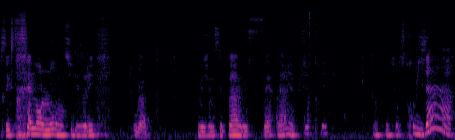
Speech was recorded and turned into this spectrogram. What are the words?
C'est extrêmement long, j'en suis désolé. Oula. Mais je ne sais pas le faire. Ah, derrière, il y a plusieurs trucs. C'est trop bizarre.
